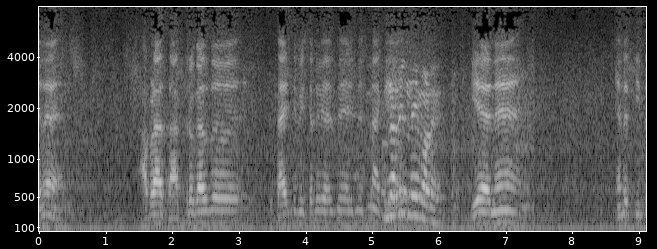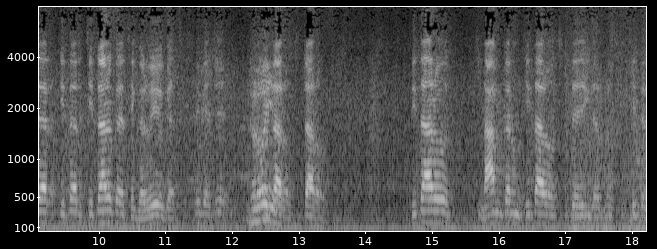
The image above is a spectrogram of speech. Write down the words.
એને આપણા શાસ્ત્રોકાર તો સાયન્ટિફિક સર્ટિફિકેટ એ એને એને ચિતાર ચિતાર ચિતારો કહે છે ગળવૈયો કહે છે. શું કહે છે? ચિતારો ચિતારો. ચિતારો ચિતારો ચિત્ર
